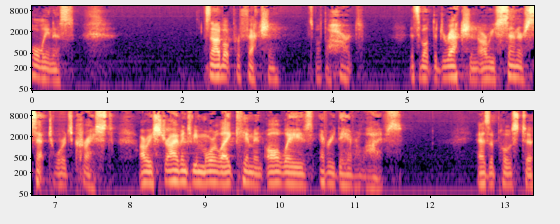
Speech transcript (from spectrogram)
holiness. It's not about perfection it's about the heart. It's about the direction. Are we center set towards Christ? Are we striving to be more like Him in all ways every day of our lives? As opposed to,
